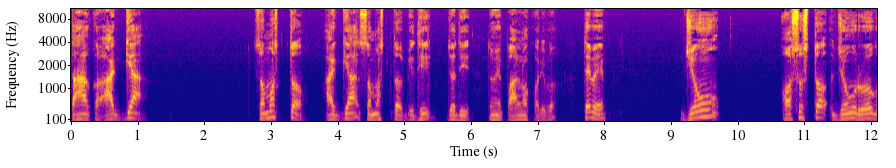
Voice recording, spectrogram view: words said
ତାହାଙ୍କ ଆଜ୍ଞା ସମସ୍ତ ଆଜ୍ଞା ସମସ୍ତ ବିଧି ଯଦି ତୁମେ ପାଳନ କରିବ ତେବେ ଯେଉଁ ଅସୁସ୍ଥ ଯେଉଁ ରୋଗ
